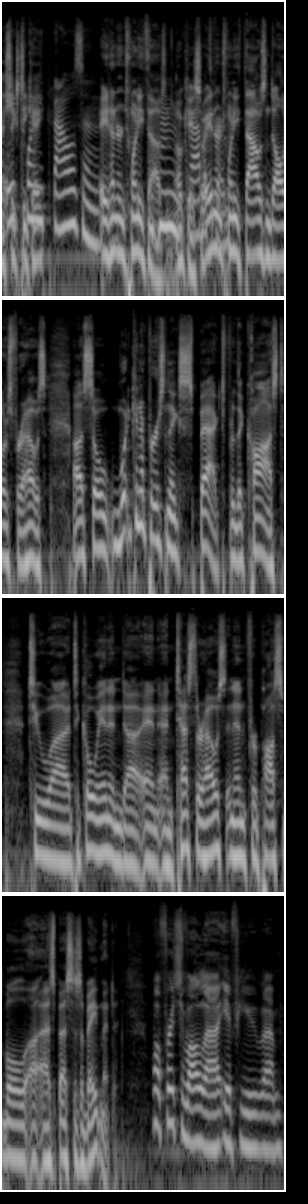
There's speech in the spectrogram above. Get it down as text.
820,000. 820,000. Mm-hmm, okay, so $820,000 for a house. Uh, so what can a person expect for the cost to uh, to go in and, uh, and, and test their house and then for possible uh, asbestos abatement? Well, first of all, uh, if you um,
